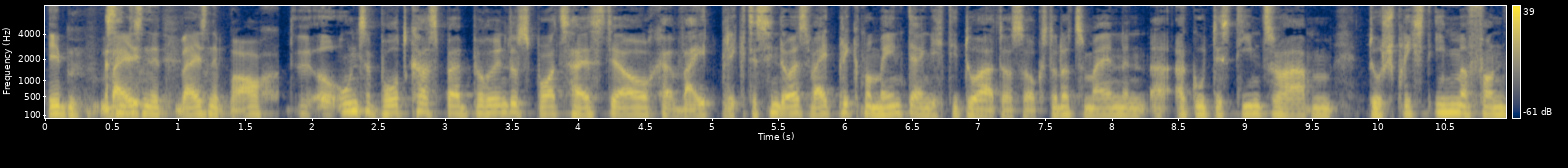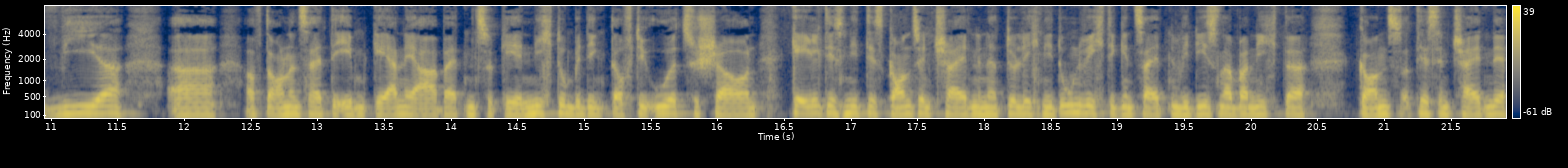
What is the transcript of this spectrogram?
Eben, weil es nicht, weil nicht braucht. Unser Podcast bei Bründel Sports heißt ja auch Weitblick. Das sind alles Weitblickmomente eigentlich, die du auch da sagst, oder? Zum einen äh, ein gutes Team zu haben. Du sprichst immer von wir. Äh, auf der anderen Seite eben gerne arbeiten zu gehen, nicht unbedingt auf die Uhr zu schauen. Geld ist nicht das ganz Entscheidende, natürlich nicht unwichtig in Zeiten wie diesen, aber nicht äh, ganz das Entscheidende.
